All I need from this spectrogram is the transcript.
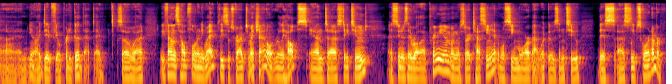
Uh, and, you know, I did feel pretty good that day. So uh, if you found this helpful in any way, please subscribe to my channel. It really helps. And uh, stay tuned. As soon as they roll out premium, I'm going to start testing it and we'll see more about what goes into this uh, sleep score number.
